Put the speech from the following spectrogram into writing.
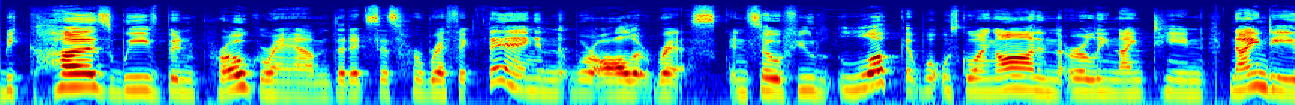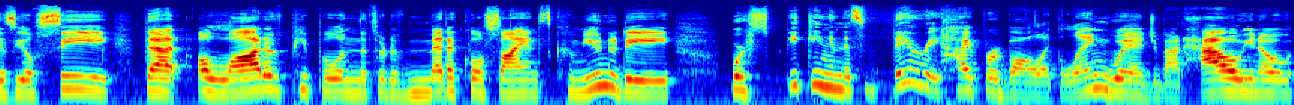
because we've been programmed that it's this horrific thing and that we're all at risk. And so, if you look at what was going on in the early 1990s, you'll see that a lot of people in the sort of medical science community were speaking in this very hyperbolic language about how, you know,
